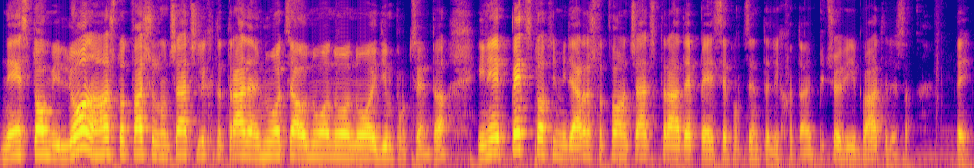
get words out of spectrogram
Не е 100 милиона, защото това ще означава, че лихвата трябва да е 0,0001%. И не е 500 милиарда, защото това означава, че трябва да е 50% лихвата. Е, пичове, вие бавате ли са? Ей.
